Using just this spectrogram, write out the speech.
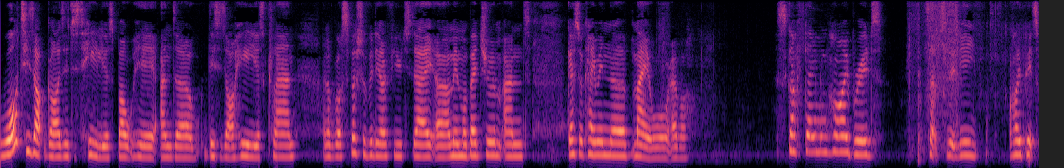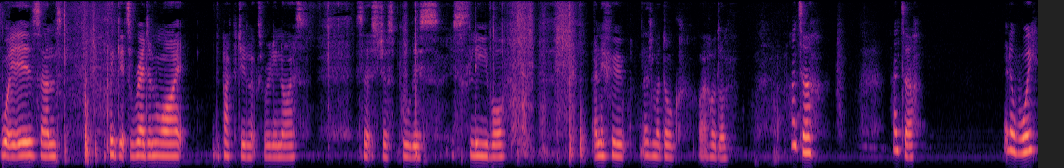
What is up guys, it is Helios Bolt here and uh, this is our Helios clan and I've got a special video for you today. Uh, I'm in my bedroom and guess what came in the mail or whatever. Scuff Gaming Hybrid. It's absolutely, I hope it's what it is and I think it's red and white. The packaging looks really nice. So let's just pull this sleeve off. And if you, there's my dog. Alright, hold on. Hunter. Hunter. Hello, boy.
